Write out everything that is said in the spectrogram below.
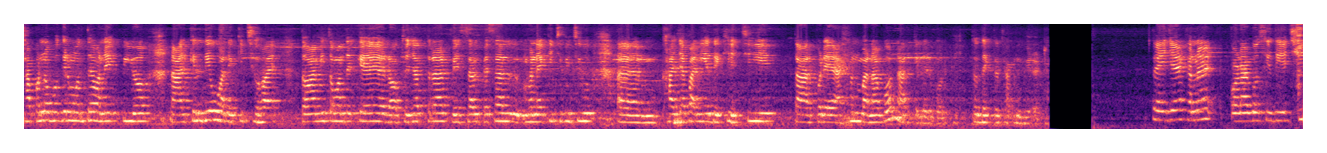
ছাপান্ন ভোগের মধ্যে অনেক প্রিয় নারকেল দিয়েও অনেক কিছু হয়। তো আমি তোমাদেরকে রথযাত্রার স্পেশাল স্পেশাল মানে কিছু কিছু খাজা বানিয়ে দেখিয়েছি। তারপরে এখন বানাবো নারকেলের বরফি। তো দেখতে থাকুন ভিডিওটা। তো এই যে এখানে কড়া বসিয়ে দিয়েছি।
